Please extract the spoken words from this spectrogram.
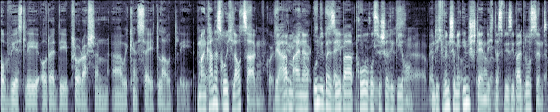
obviously already pro-Russian. Uh, we can say it loudly. Man kann es ruhig laut sagen. Wir haben eine unübersehbar pro-russische Regierung. Und ich wünsche mir inständig, dass wir sie bald los sind.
